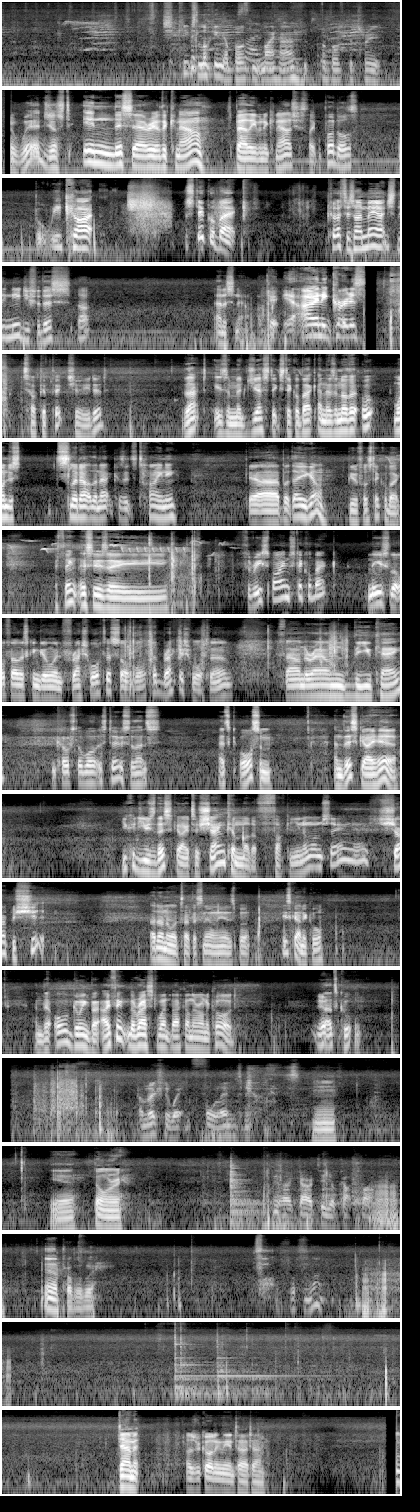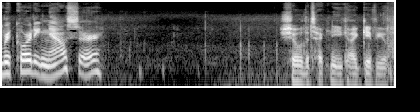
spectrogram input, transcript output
She keeps looking above my hand, above the tree. We're just in this area of the canal. It's barely even a canal, it's just like puddles. But we caught a stickleback. Curtis, I may actually need you for this. Oh. And a snail. Okay, yeah, I need Curtis. Took a picture, you did. That is a majestic stickleback, and there's another. Oh, one just slid out of the net because it's tiny. Okay, uh, but there you go, beautiful stickleback. I think this is a three-spine stickleback. And these little fellas can go in freshwater, saltwater, brackish water, found around the UK and coastal waters too. So that's that's awesome. And this guy here, you could use this guy to shank a motherfucker. You know what I'm saying? Yeah, sharp as shit. I don't know what type of snail he is, but he's kind of cool. And they're all going back. I think the rest went back on their own accord. Yep. That's cool. I'm literally waiting to fall in, to be honest. Mm. Yeah, don't worry. Yeah, I guarantee you'll catch that. Uh-huh. Yeah, probably. What's in that? Damn it. I was recording the entire time. I'm recording now, sir. Show the technique I give you.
